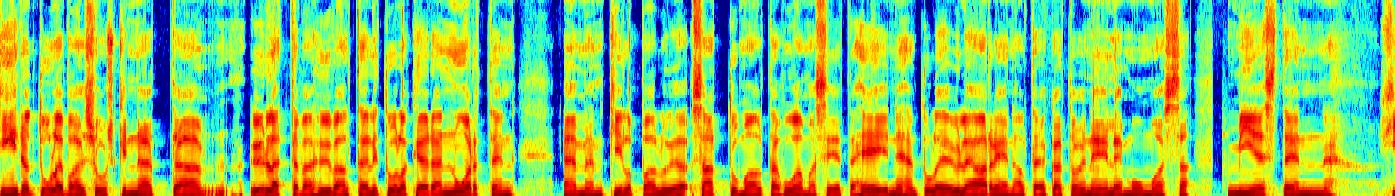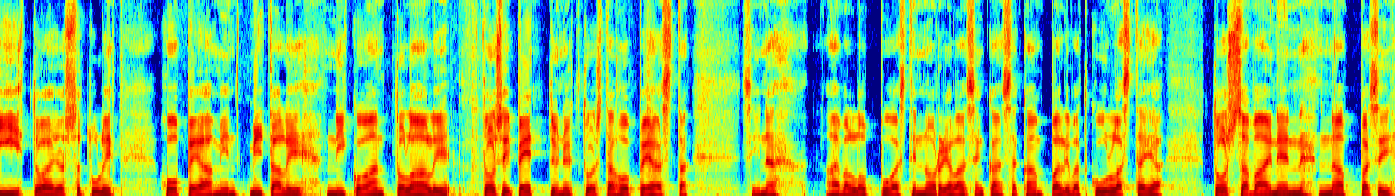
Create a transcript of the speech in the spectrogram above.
Hiihdon tulevaisuuskin näyttää yllättävän hyvältä, eli tuolla käydään nuorten MM-kilpailuja. Sattumalta huomasi, että hei, nehän tulee Yle Areenalta ja katsoin eilen muun muassa miesten hiihtoa, jossa tuli hopea mitali. Niko Anttola oli tosi pettynyt tuosta hopeasta. Siinä aivan loppuasti norjalaisen kanssa kamppailivat kullasta ja Tossavainen nappasi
